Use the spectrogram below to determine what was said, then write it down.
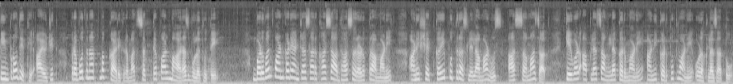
पिंपरोद येथे आयोजित प्रबोधनात्मक कार्यक्रमात सत्यपाल महाराज बोलत होते. बळवंत वानखडे यांच्यासारखा साधा सरळ प्रामाणिक आणि शेतकरी पुत्र असलेला माणूस आज समाजात केवळ आपल्या चांगल्या कर्माने आणि कर्तृत्वाने ओळखला जातो.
